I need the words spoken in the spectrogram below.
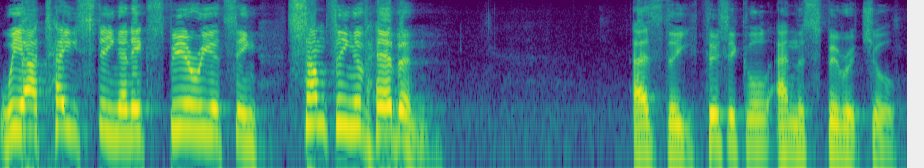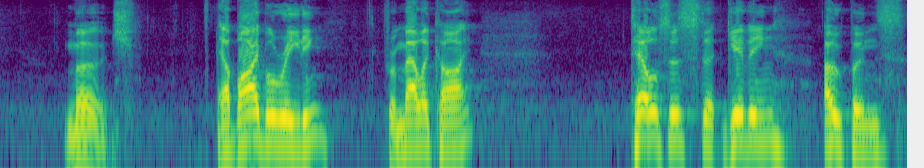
we are tasting and experiencing something of heaven as the physical and the spiritual merge. Our Bible reading from Malachi tells us that giving opens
